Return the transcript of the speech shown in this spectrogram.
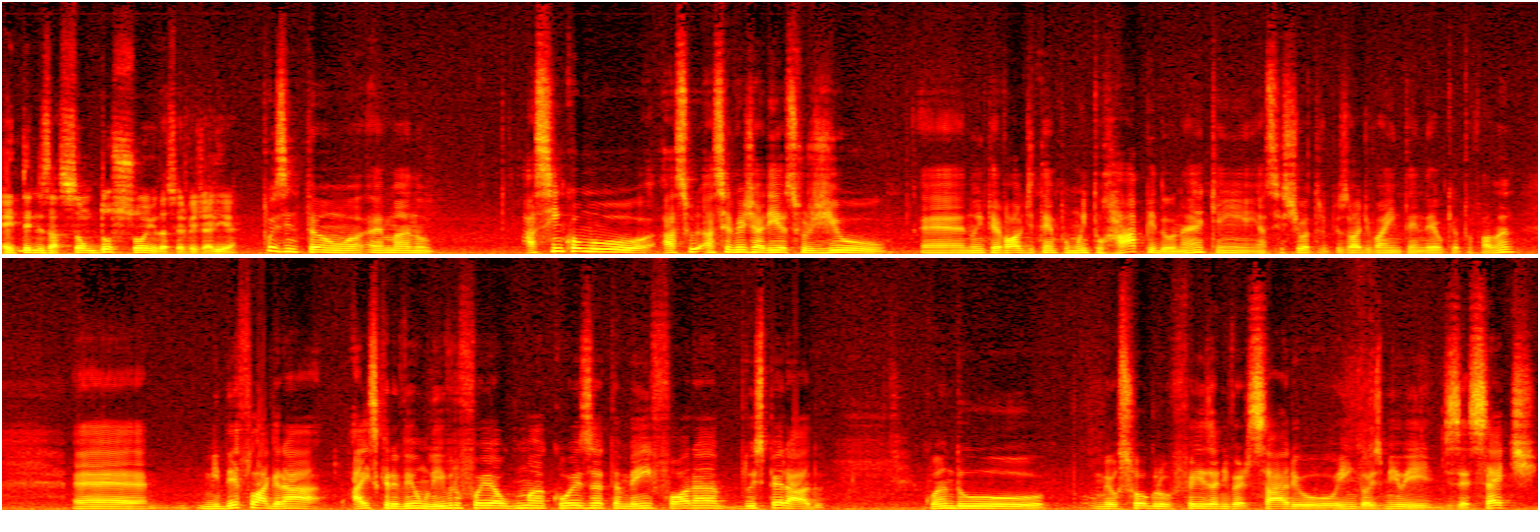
a eternização do sonho da cervejaria? Pois então, é, mano, assim como a, a cervejaria surgiu é, no intervalo de tempo muito rápido, né? Quem assistiu outro episódio vai entender o que eu estou falando. É, me deflagrar a escrever um livro foi alguma coisa também fora do esperado. Quando o meu sogro fez aniversário em 2017,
